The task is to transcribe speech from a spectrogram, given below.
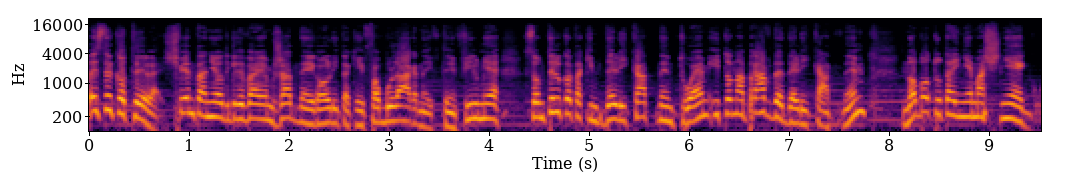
To jest tylko tyle. Święta nie odgrywają żadnej roli takiej fabularnej w tym filmie, są tylko takim delikatnym tłem i to naprawdę delikatnym, no bo tutaj nie ma śniegu.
